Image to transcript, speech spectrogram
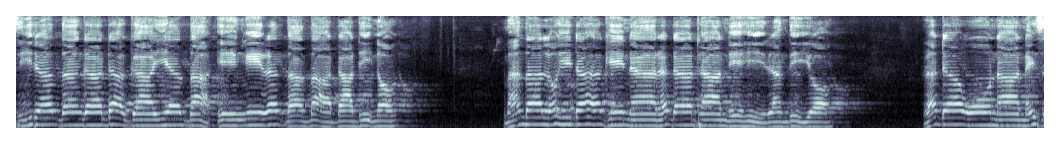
စီရတံဃာတကာယတအင်္ဂေရတတတာတိနောမန္တလောဟိတခေနရတ္တထာနေဟိရန္တိယောရတ္တဝနာနေသ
